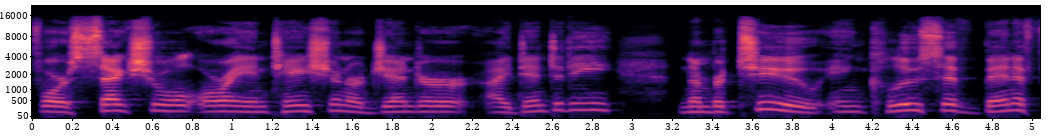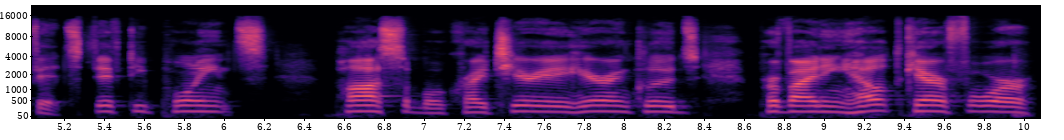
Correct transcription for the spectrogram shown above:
for sexual orientation or gender identity. Number two, inclusive benefits, 50 points possible. Criteria here includes providing health care for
